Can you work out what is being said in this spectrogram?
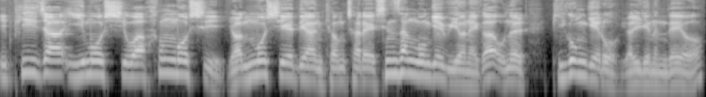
이 피의자 이모 씨와 황모 씨, 연모 씨에 대한 경찰의 신상 공개 위원회가 오늘 비공개로 열리는데요.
